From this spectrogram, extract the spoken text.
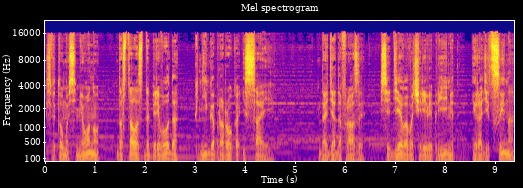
Святому Симеону досталось до перевода книга пророка Исаии. Дойдя до фразы «Се дева в чреве приимет и родит сына»,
